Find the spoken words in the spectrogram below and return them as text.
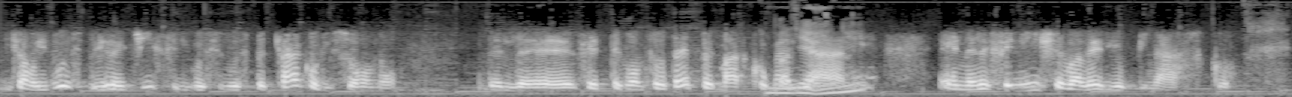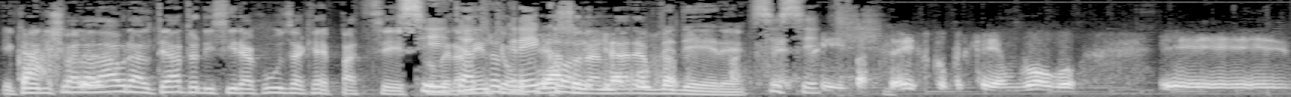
diciamo, i due i registi di questi due spettacoli sono delle Sette contro Tempo e Marco Bagliani. Bagliani e nelle Fenice Valerio Binasco. E come diceva la Laura, al teatro di Siracusa che è pazzesco, Sì, veramente teatro un greco. posto da andare a vedere. pazze- Sì, sì. pazzesco perché è un luogo eh,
